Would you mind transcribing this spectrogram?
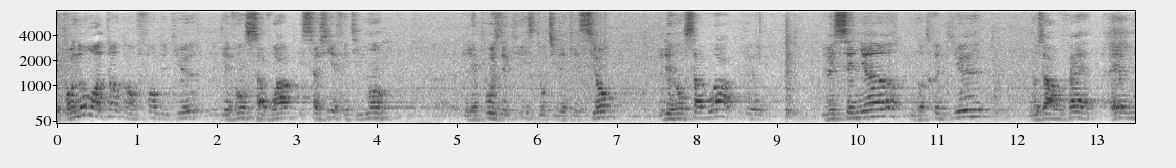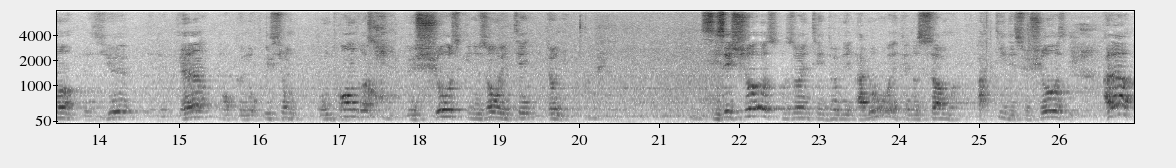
Et pour nous, en tant qu'enfants de Dieu, nous devons savoir, il s'agit effectivement de l'épouse de Christ dont il est question, nous devons savoir que le Seigneur, notre Dieu, nous a ouvert réellement les yeux et le cœur pour que nous puissions comprendre les choses qui nous ont été données. Si ces choses nous ont été données à nous et que nous sommes partis de ces choses, alors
